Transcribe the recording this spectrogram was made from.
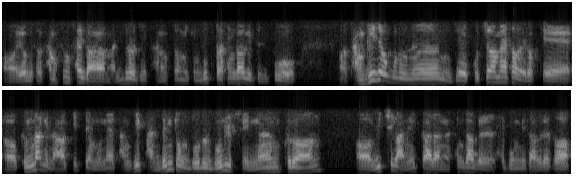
어, 여기서 상승세가 만들어질 가능성이 좀 높다 생각이 들고 어, 단기적으로는 이제 고점에서 이렇게 어, 급락이 나왔기 때문에 단기 반등 정도를 노릴 수 있는 그런 어, 위치가 아닐까라는 생각을 해봅니다. 그래서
